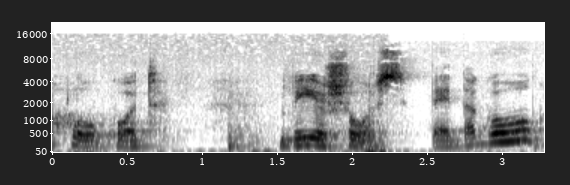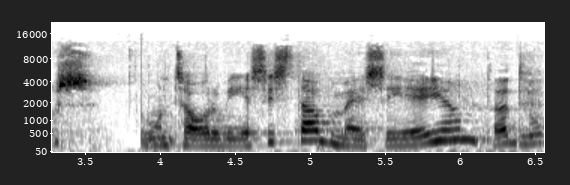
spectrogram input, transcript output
aplūkot bijušos pedagogus, un caur viesistabu mēs ieejam. Tad... Nu,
